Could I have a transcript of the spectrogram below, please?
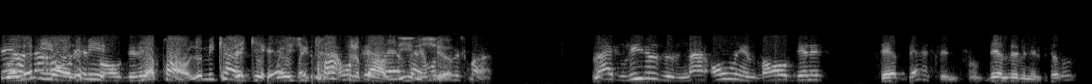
They well, are let not me, uh, let me, involved in yeah. Paul, let me kind of get, as you're talking about leadership. Black leaders are not only involved in it, they're benefiting from They're living in villas.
